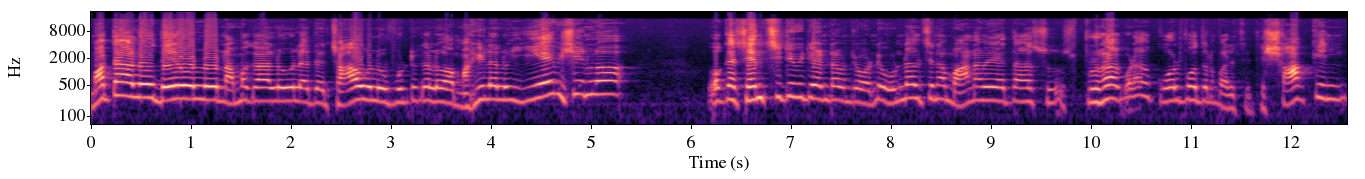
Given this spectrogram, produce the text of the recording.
మతాలు దేవుళ్ళు నమ్మకాలు లేకపోతే చావులు పుట్టుకలు ఆ మహిళలు ఏ విషయంలో ఒక సెన్సిటివిటీ అంటాం చూడండి ఉండాల్సిన మానవీయత సు- స్పృహ కూడా కోల్పోతున్న పరిస్థితి. షాకింగ్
